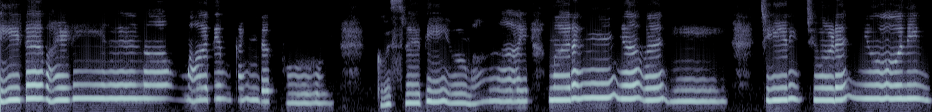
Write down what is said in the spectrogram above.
ഇടവഴിയിൽ നാം ആദ്യം കണ്ടപ്പോൾ കുസൃതിയുമായി മറഞ്ഞവനെ ചിരിച്ചുടഞ്ഞു നിൻ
